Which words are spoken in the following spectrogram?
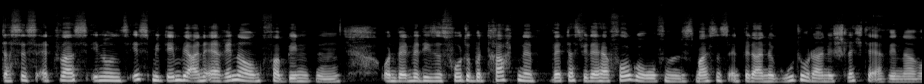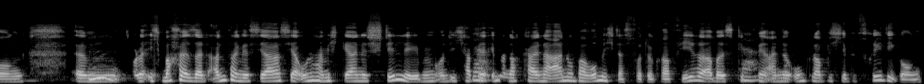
dass es etwas in uns ist, mit dem wir eine Erinnerung verbinden. Und wenn wir dieses Foto betrachten, dann wird das wieder hervorgerufen und ist meistens entweder eine gute oder eine schlechte Erinnerung. Mhm. Oder ich mache seit Anfang des Jahres ja unheimlich gerne Stillleben und ich habe ja. ja immer noch keine Ahnung, warum ich das fotografiere fotografiere, aber es gibt ja. mir eine unglaubliche Befriedigung.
